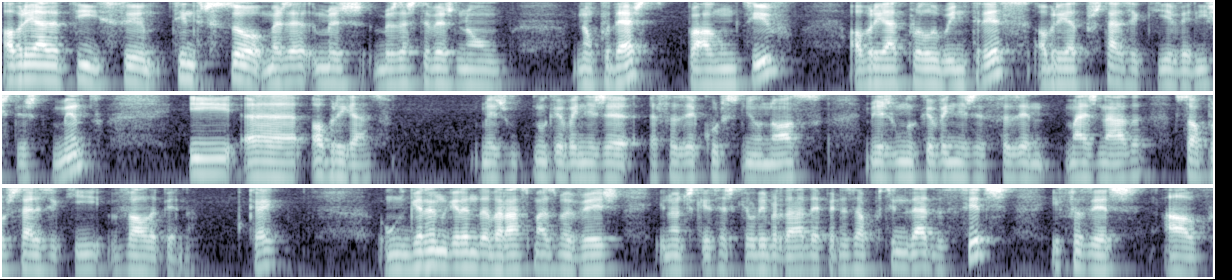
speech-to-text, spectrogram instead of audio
Obrigado a ti se te interessou, mas, mas, mas desta vez não, não pudeste, por algum motivo. Obrigado pelo interesse. Obrigado por estares aqui a ver isto neste momento. E uh, obrigado. Mesmo que nunca venhas a, a fazer curso nenhum nosso, mesmo que nunca venhas a fazer mais nada, só por estares aqui vale a pena. Ok? Um grande, grande abraço mais uma vez e não te esqueças que a liberdade é apenas a oportunidade de seres e fazeres algo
